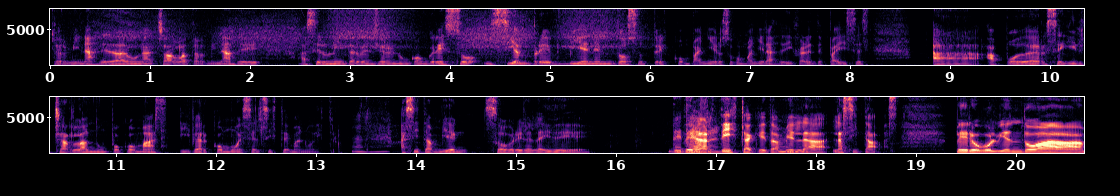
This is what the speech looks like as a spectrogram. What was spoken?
terminás de dar una charla, terminás de hacer una intervención en un congreso y siempre vienen dos o tres compañeros o compañeras de diferentes países a, a poder seguir charlando un poco más y ver cómo es el sistema nuestro. Uh -huh. Así también sobre la ley de, de del artista que también uh -huh. la, la citabas. Pero volviendo a,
